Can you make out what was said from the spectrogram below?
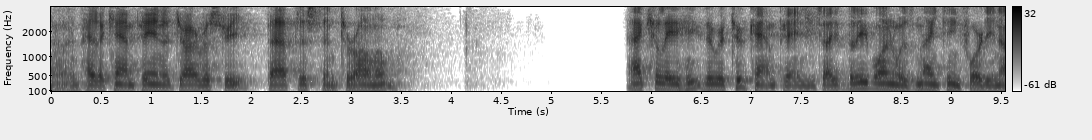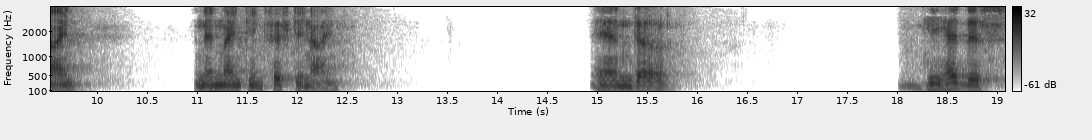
uh, had a campaign at Jarvis Street Baptist in Toronto. Actually, he, there were two campaigns. I believe one was 1949 and then 1959. And uh, he had this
